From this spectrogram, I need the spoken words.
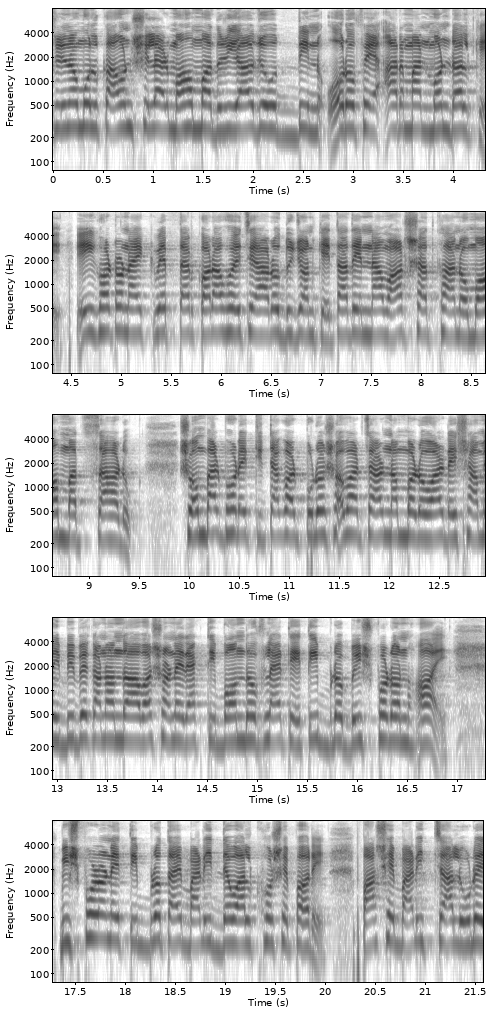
তৃণমূল কাউন্সিলর মোহাম্মদ রিয়াজ উদ্দিন ওরফে আরমান মণ্ডলকে। এই ঘটনায় গ্রেপ্তার করা হয়েছে আরও দুজনকে, তাদের নাম আরশাদ খান ও মোহাম্মদ শাহরুখ। সোমবার ভোরে টিটাগড় পুরসভার চার নম্বর ওয়ার্ডে স্বামী বিবেকানন্দ আবাসনের একটি বন্ধ ফ্ল্যাটে তীব্র বিস্ফোরণ হয়। বিস্ফোরণের তীব্রতায় বাড়ির দেওয়াল খসে পড়ে, পাশে বাড়ির চাল উড়ে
